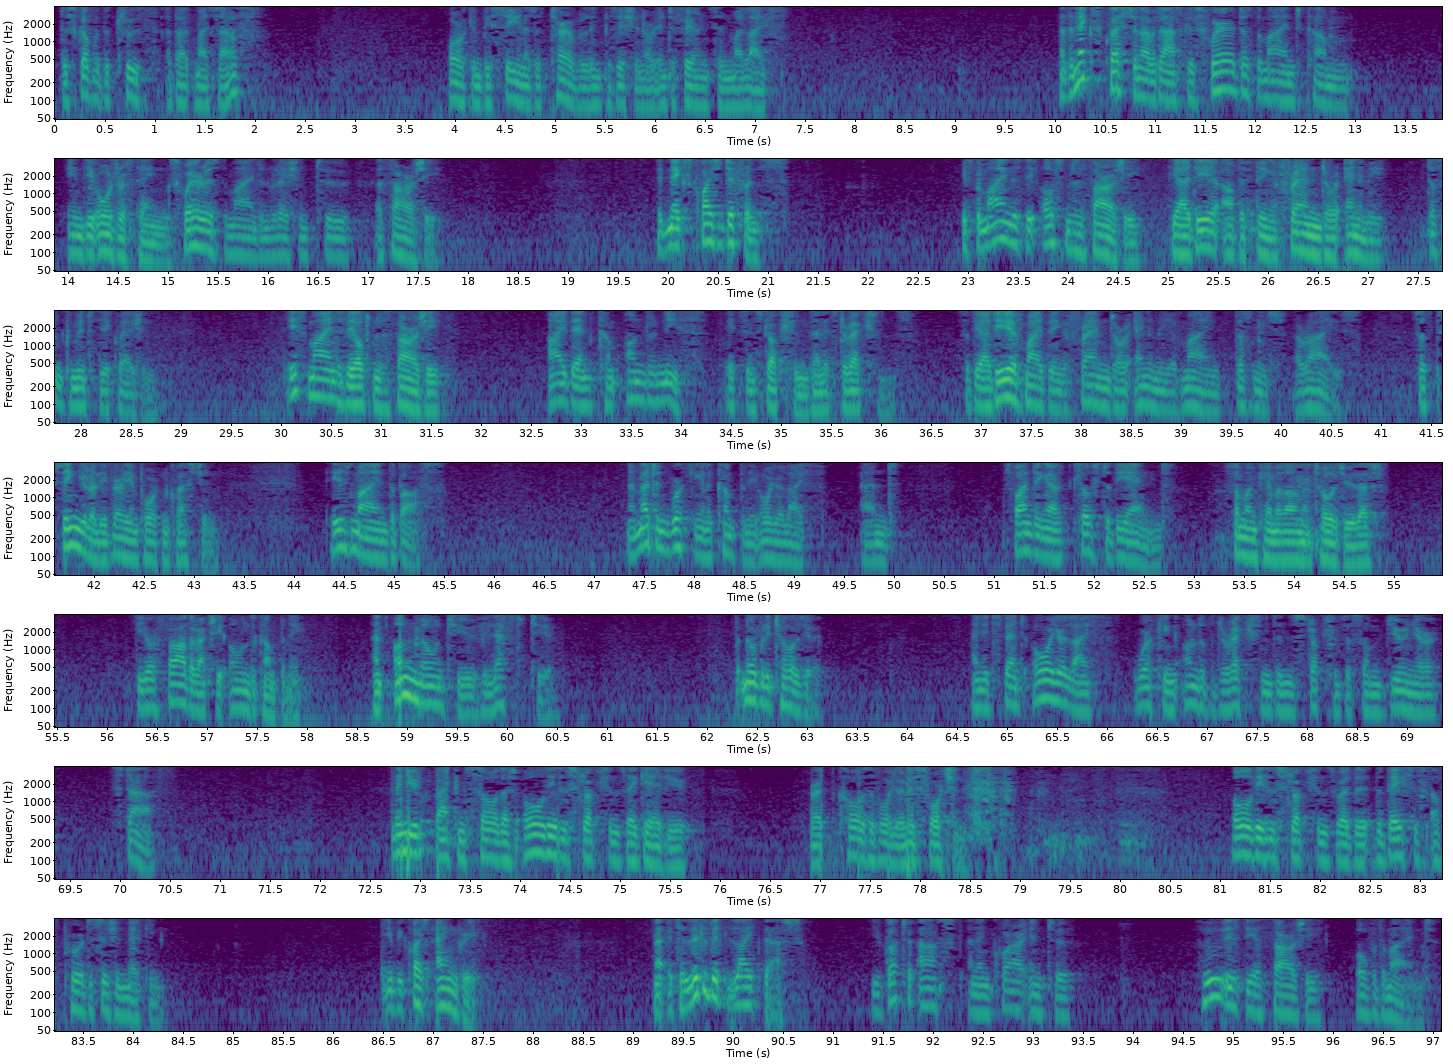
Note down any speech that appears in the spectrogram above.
discover the truth about myself, or it can be seen as a terrible imposition or interference in my life. Now, the next question I would ask is where does the mind come in the order of things? Where is the mind in relation to authority? It makes quite a difference. If the mind is the ultimate authority, the idea of it being a friend or enemy doesn't come into the equation. If mind is the ultimate authority, I then come underneath its instructions and its directions. So the idea of my being a friend or enemy of mine doesn't arise. So it's a singularly very important question. Is mine the boss? Now imagine working in a company all your life and finding out close to the end, someone came along and told you that your father actually owned the company. And unknown to you, he left it to you. But nobody told you. And you'd spent all your life working under the directions and instructions of some junior staff. Then you looked back and saw that all these instructions they gave you were the cause of all your misfortune. all these instructions were the, the basis of poor decision making. You'd be quite angry. Now, it's a little bit like that. You've got to ask and inquire into who is the authority over the mind?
